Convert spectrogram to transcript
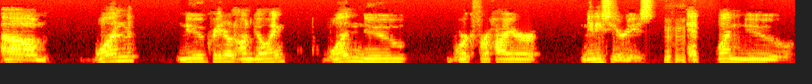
um, one new creator on ongoing, one new work for hire miniseries, Mm-hmm. and one new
